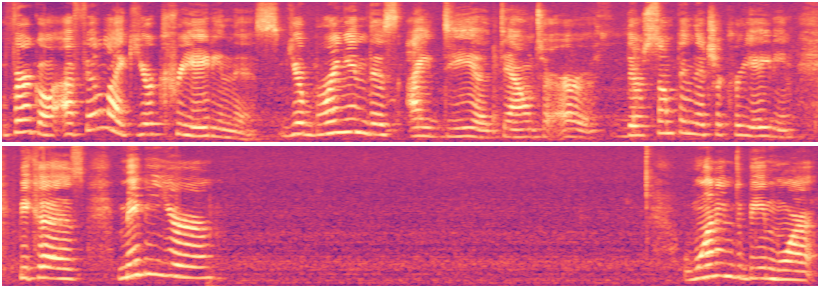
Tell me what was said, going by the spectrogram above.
Virgo, I feel like you're creating this. You're bringing this idea down to earth. There's something that you're creating because maybe you're wanting to be more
